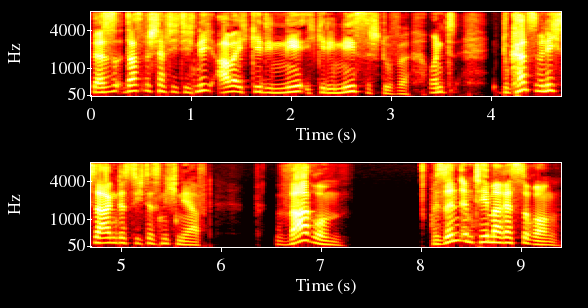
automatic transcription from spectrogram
das, das beschäftigt dich nicht, aber ich gehe die, ich geh die nächste Stufe. Und du kannst mir nicht sagen, dass dich das nicht nervt. Warum? Wir sind im Thema Restaurant.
